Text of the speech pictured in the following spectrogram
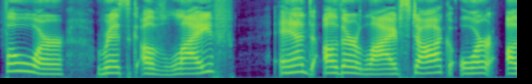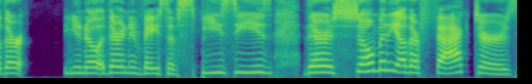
for risk of life and other livestock or other you know they're an invasive species. There's so many other factors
